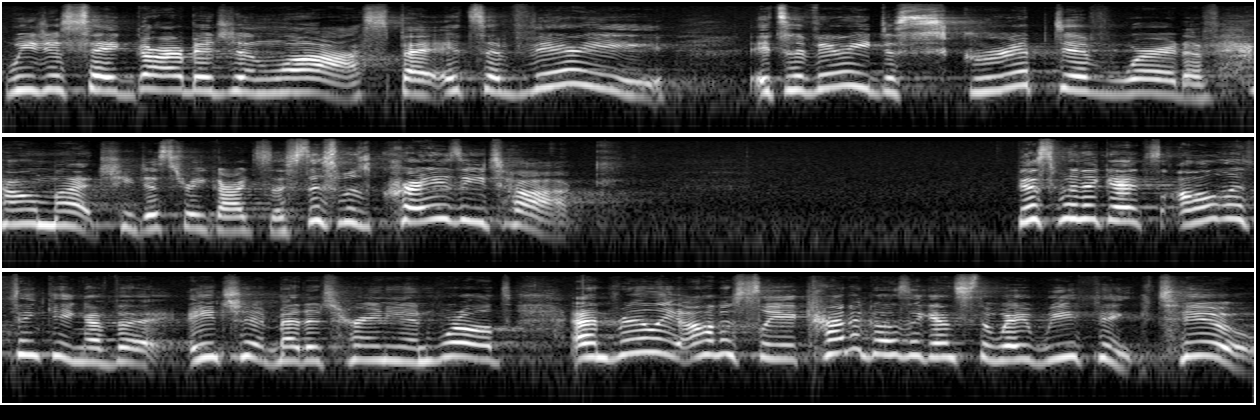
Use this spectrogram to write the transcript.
we just say garbage and loss, but it's a very it's a very descriptive word of how much he disregards this. This was crazy talk. This went against all the thinking of the ancient Mediterranean world, and really, honestly, it kind of goes against the way we think too.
